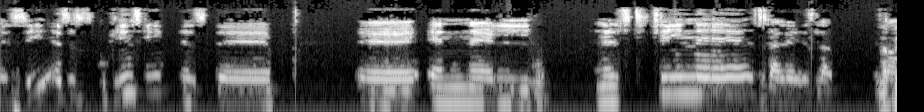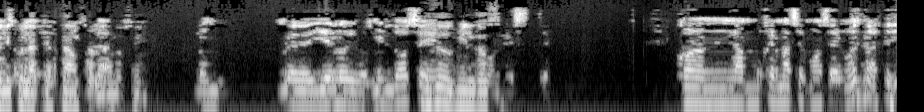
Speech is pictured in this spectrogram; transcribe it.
Pues sí, ese es Kuklinski. Este, eh, en el, en el cine sale, es la, La estamos película que película hablando, sí. El hombre de hielo de 2012. Es de 2012. Con, este, con la mujer más hermosa del mundo. y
